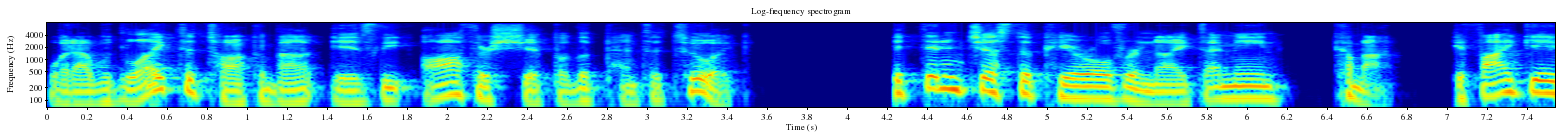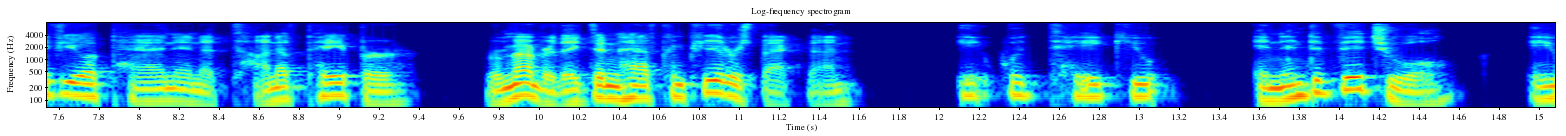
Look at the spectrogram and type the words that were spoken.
what I would like to talk about is the authorship of the Pentateuch. It didn't just appear overnight. I mean, come on. If I gave you a pen and a ton of paper, remember, they didn't have computers back then, it would take you, an individual, a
